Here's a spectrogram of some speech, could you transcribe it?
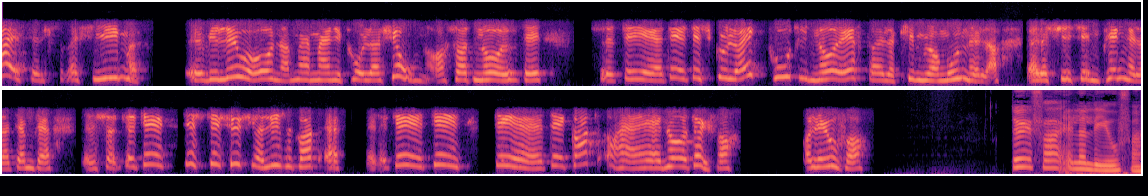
rejselsregime, øh, vi lever under med manipulation og sådan noget, det, så det, det, det skylder ikke Putin noget efter, eller Kim Jong-un, eller, eller Xi Jinping, eller dem der. Øh, så det, det, det, det synes jeg lige så godt, at det, det, det, er- det er godt at have noget at dø for, og leve for. Dø for eller leve for?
